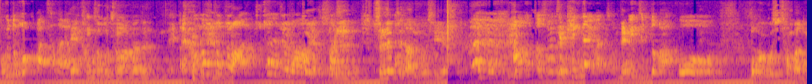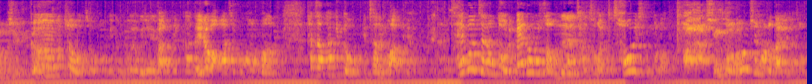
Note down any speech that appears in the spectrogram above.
거기 또 먹을 거 많잖아요. 네, 강서구청 하면은, 네. 강서구청 좀 아- 추천해줄 만한 약간 맛이- 술, 술 냄새 나는 곳이에요. 아 그렇죠 술집 굉장히 많죠. 네. 고깃집도 많고. 먹을 곳이 참 많은 곳이니까. 음 그렇죠 그렇죠. 거기는 뭐 여기저기 많으니까 내려와가지고 한번 한잔 하기도 괜찮은 것 같아요. 세 번째로 또 우리 빼놓을 수 없는 장소가 있죠. 서울식물원. 아, 식물원. 서울식물원 난리 나죠.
